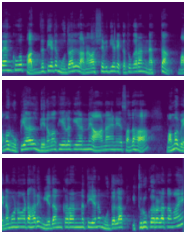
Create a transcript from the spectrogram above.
බැංකුව පද්ධතියට මුදල් අනවශ්‍ය විදියට එකතු කරන්න නැත්තං මම රුපියල් දෙනවා කියලා කියන්නේ ආනායනය සඳහා මම වෙනමොනවට හරි වියදං කරන්න තියෙන මුදලක් ඉතුරු කරලා තමයි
